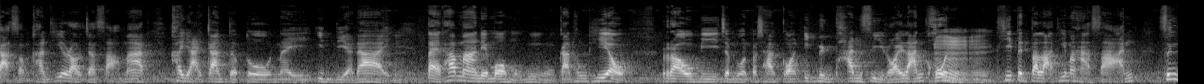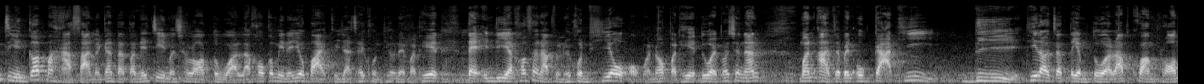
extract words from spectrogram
กาสสำคัญที่เราจะสามารถขยายการเติบโตในอินเดียได้ แต่ถ้ามาในมองของมุมของการท่องเที่ยว เรามีจำนวนประชากรอีก 1,400 ล้านคนอืมอืมที่เป็นตลาดที่มหาศาล ซึ่งจีนก็มหาศาลเหมือนกันแต่ตอนนี้จีนมันชะลอตัว แล้วเขาก็มีนโยบายคืออยากให้คนเที่ยวในประเทศ แต่อินเดียเขาสนับสนุนให้คนเที่ยวออกมานอกประเทศด้วย เพราะฉะนั้นมันอาจจะเป็นโอกาสที่ดีที่เราจะเตรียมตัวรับความพร้อม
